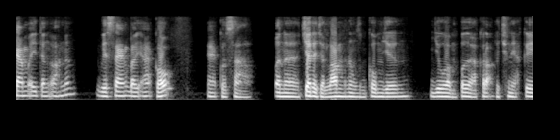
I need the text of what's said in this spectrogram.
កម្មអីទាំងអស់ហ្នឹងវាសាងដោយអកុ អកុសលប៉ុន្តែចិត្តតែច្រឡំក្នុងសង្គមយើងយកអំពើអាក្រក់ទៅឈ្នះគេ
